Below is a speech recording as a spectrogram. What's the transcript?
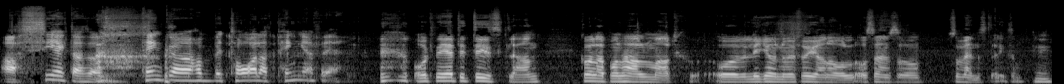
Ja, segt alltså. Tänk att ha betalat pengar för det. Åk ner till Tyskland, kolla på en halv match och ligga under med 4-0 och sen så, så det liksom. Mm.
